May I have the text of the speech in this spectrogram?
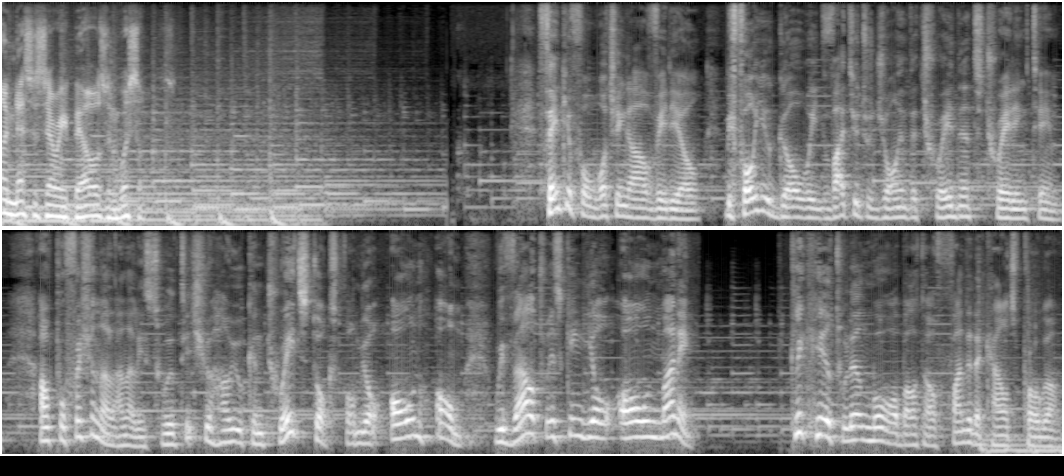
unnecessary bells and whistles. Thank you for watching our video. Before you go, we invite you to join the TradeNet trading team. Our professional analysts will teach you how you can trade stocks from your own home without risking your own money. Click here to learn more about our funded accounts program.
